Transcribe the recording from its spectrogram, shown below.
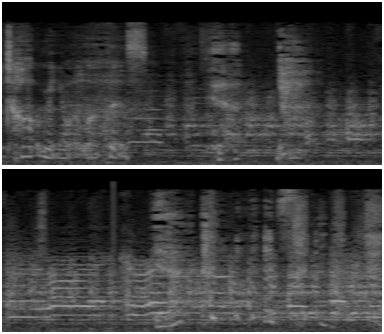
taught me all love this. Yeah. Yeah.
